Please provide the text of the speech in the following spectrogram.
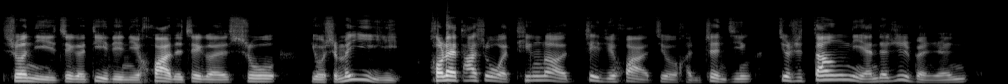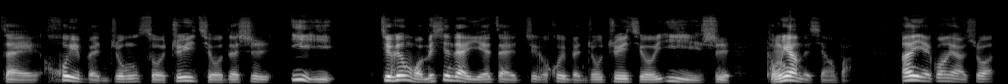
说你这个弟弟你画的这个书有什么意义？后来他说，我听了这句话就很震惊，就是当年的日本人在绘本中所追求的是意义，就跟我们现在也在这个绘本中追求意义是同样的想法。安野光雅说：“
